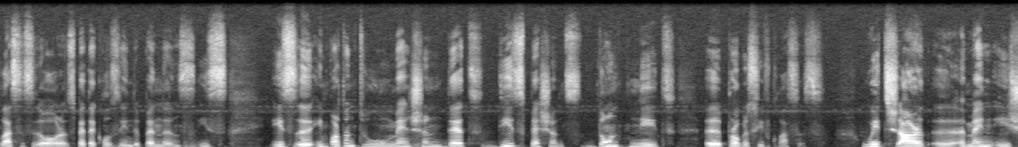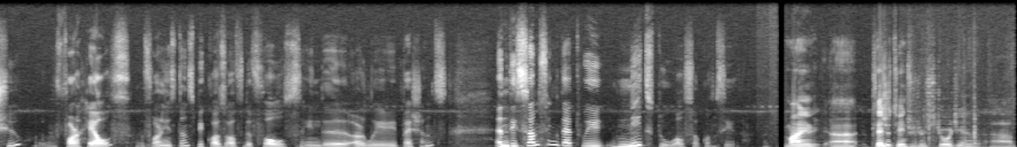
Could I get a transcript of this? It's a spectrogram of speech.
glasses or spectacles independence is is uh, important to mention that these patients don't need uh, progressive glasses, which are uh, a main issue for health, for instance, because of the falls in the early patients and it's something that we need to also consider. My uh, pleasure to introduce Georgia, um,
